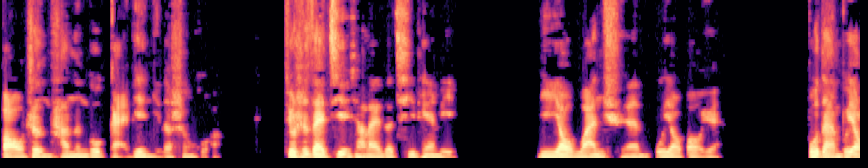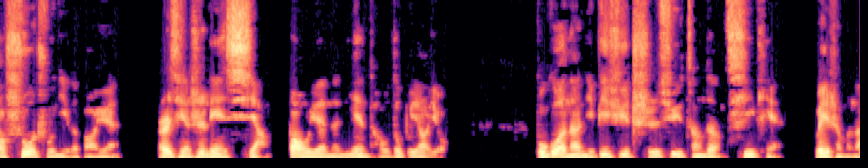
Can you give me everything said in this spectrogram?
保证它能够改变你的生活，就是在接下来的七天里，你要完全不要抱怨，不但不要说出你的抱怨，而且是连想抱怨的念头都不要有。不过呢，你必须持续整整七天，为什么呢？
